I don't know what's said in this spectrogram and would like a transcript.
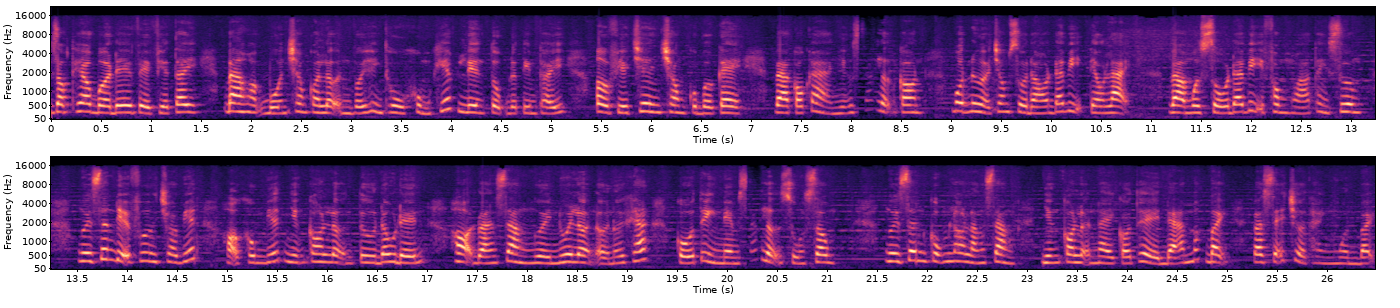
Dọc theo bờ đê về phía tây, ba hoặc 400 con lợn với hình thù khủng khiếp liên tục được tìm thấy ở phía trên trong của bờ kè và có cả những xác lợn con, một nửa trong số đó đã bị teo lại và một số đã bị phong hóa thành xương. Người dân địa phương cho biết họ không biết những con lợn từ đâu đến, họ đoán rằng người nuôi lợn ở nơi khác cố tình ném xác lợn xuống sông. Người dân cũng lo lắng rằng những con lợn này có thể đã mắc bệnh và sẽ trở thành nguồn bệnh.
